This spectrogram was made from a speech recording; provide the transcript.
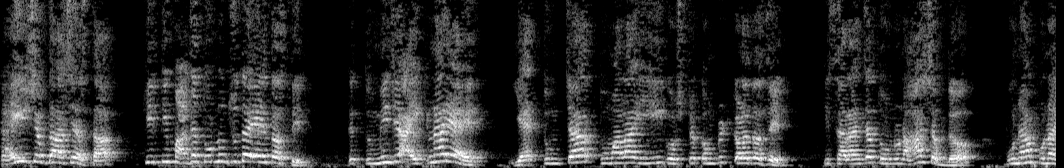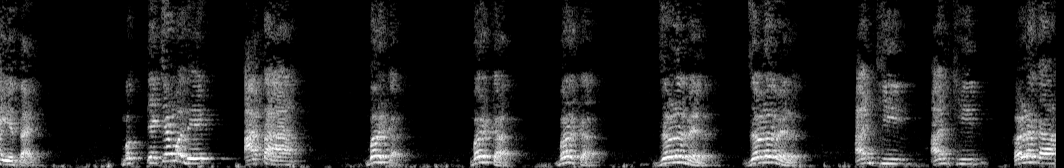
काही शब्द असे असतात की ती माझ्या तोंडून सुद्धा येत असतील. ते तुम्ही जे ऐकणारे आहेत या तुमच्या तुम्हाला ही गोष्ट कंप्लीट कळत असेल की सरांच्या तोंडून हा शब्द पुन्हा पुन्हा येत आहे. मग त्याच्यामध्ये आता बर का बर का बर का जळ मेल जळ मेल आणखी आणखी कळलं का?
